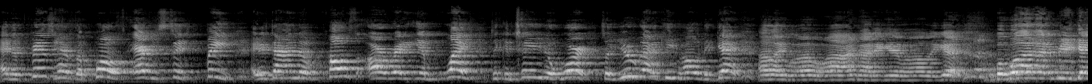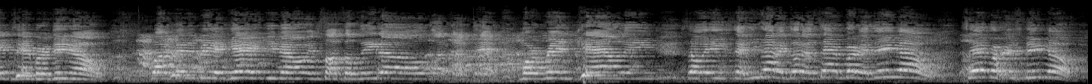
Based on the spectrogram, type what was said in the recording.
and the fence has a post every six feet, and there's not enough posts already in place to continue to work. So you got to keep holding the gate. I'm like, well, well I got to get holding the gate. But why got to be a in San Bernardino? Why couldn't it be a gate, you know, in Sausalito, Marin County? So he said, You got to go to San Bernardino. San Bernardino.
